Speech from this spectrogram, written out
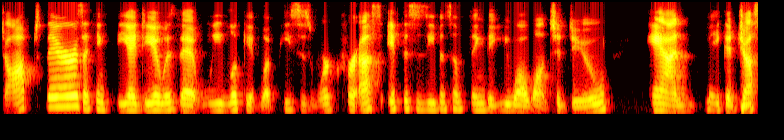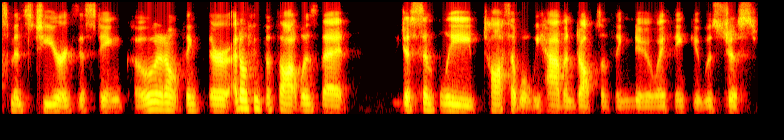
adopt theirs. I think the idea was that we look at what pieces work for us, if this is even something that you all want to do, and make adjustments to your existing code. I don't think there, I don't think the thought was that we just simply toss out what we have and adopt something new. I think it was just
